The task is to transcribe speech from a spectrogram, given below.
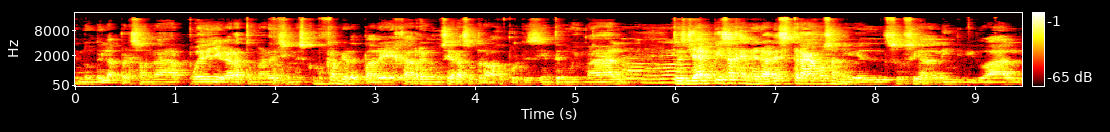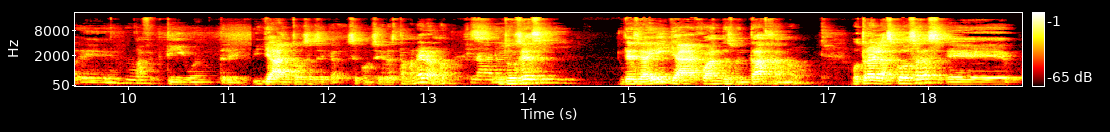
en donde la persona puede llegar a tomar decisiones como cambiar de pareja, renunciar a su trabajo porque se siente muy mal. Entonces ya empieza a generar estragos a nivel social, individual, eh, afectivo, entre, y ya entonces se, se considera de esta manera, ¿no? Claro. Entonces, desde ahí ya juegan desventaja, ¿no? Otra de las cosas, eh,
